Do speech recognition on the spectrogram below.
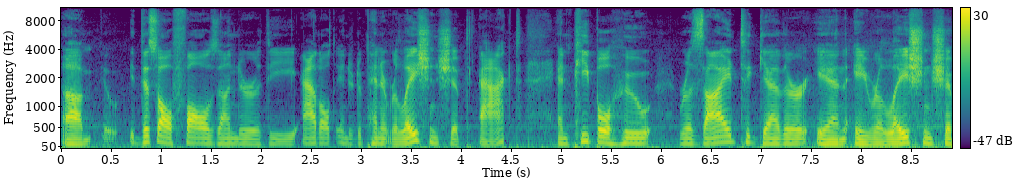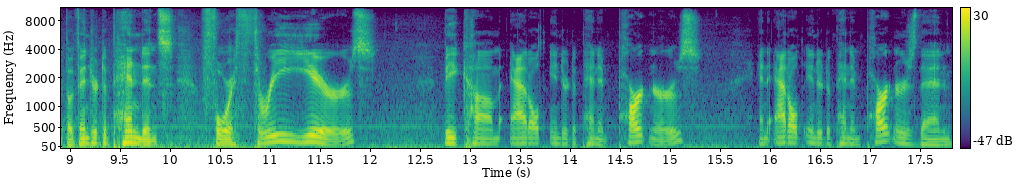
Um, this all falls under the Adult Interdependent Relationship Act, and people who reside together in a relationship of interdependence for three years become adult interdependent partners, and adult interdependent partners then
